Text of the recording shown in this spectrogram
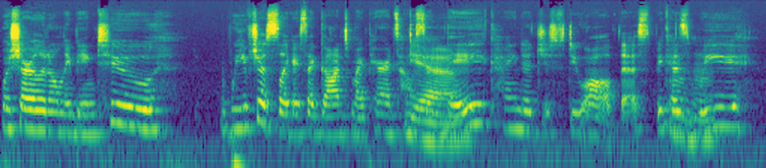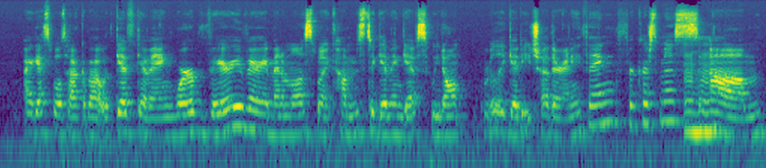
with Charlotte only being two, we've just like I said gone to my parents' house Yeah. and they kind of just do all of this because Mhm. we. I guess we'll talk about with gift giving. We're very, very minimalist when it comes to giving gifts. We don't really get each other anything for Christmas. Mhm. Um,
